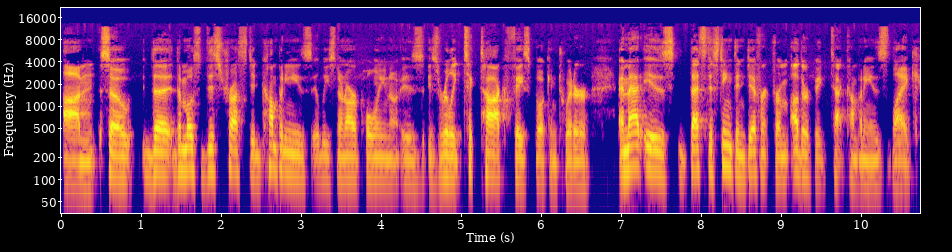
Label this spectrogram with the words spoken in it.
Um, so the the most distrusted companies at least in our polling is is really tiktok facebook and twitter. And that is that's distinct and different from other big tech companies like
